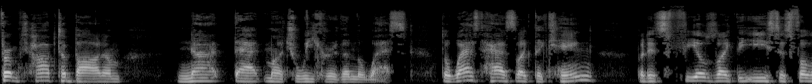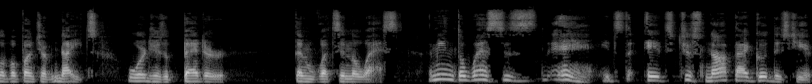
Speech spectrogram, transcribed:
from top to bottom, not that much weaker than the West. The West has like the king, but it feels like the East is full of a bunch of knights who are just better than what's in the West. I mean, the West is eh, it's it's just not that good this year.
